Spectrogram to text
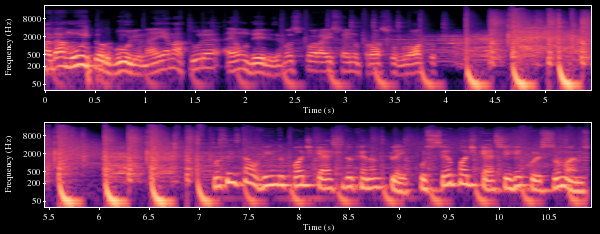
para dar muito orgulho, né? E a Natura é um deles. Vou explorar isso aí no próximo bloco. Você está ouvindo o podcast do Canon Play, o seu podcast de recursos humanos.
